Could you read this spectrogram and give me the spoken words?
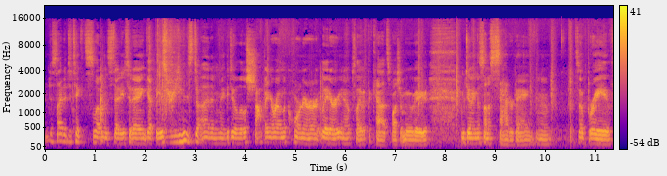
I decided to take it slow and steady today and get these readings done and maybe do a little shopping around the corner later, you know, play with the cats, watch a movie. I'm doing this on a Saturday, you know. So breathe.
